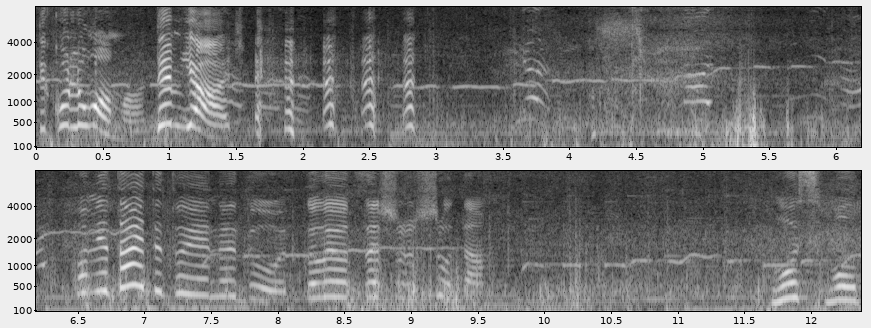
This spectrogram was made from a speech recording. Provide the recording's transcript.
Ти кульома. Де м'яч? Пам'ятаєте той анекдот, коли оце що там? Лось, волк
